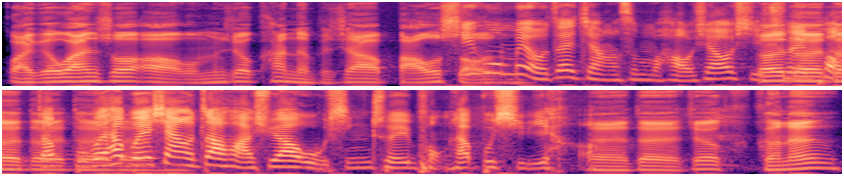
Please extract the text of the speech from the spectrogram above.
拐个弯说：“哦，我们就看的比较保守。”几乎没有在讲什么好消息吹捧，都不会，他不会像赵华需要五星吹捧，他不需要。对对，就可能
